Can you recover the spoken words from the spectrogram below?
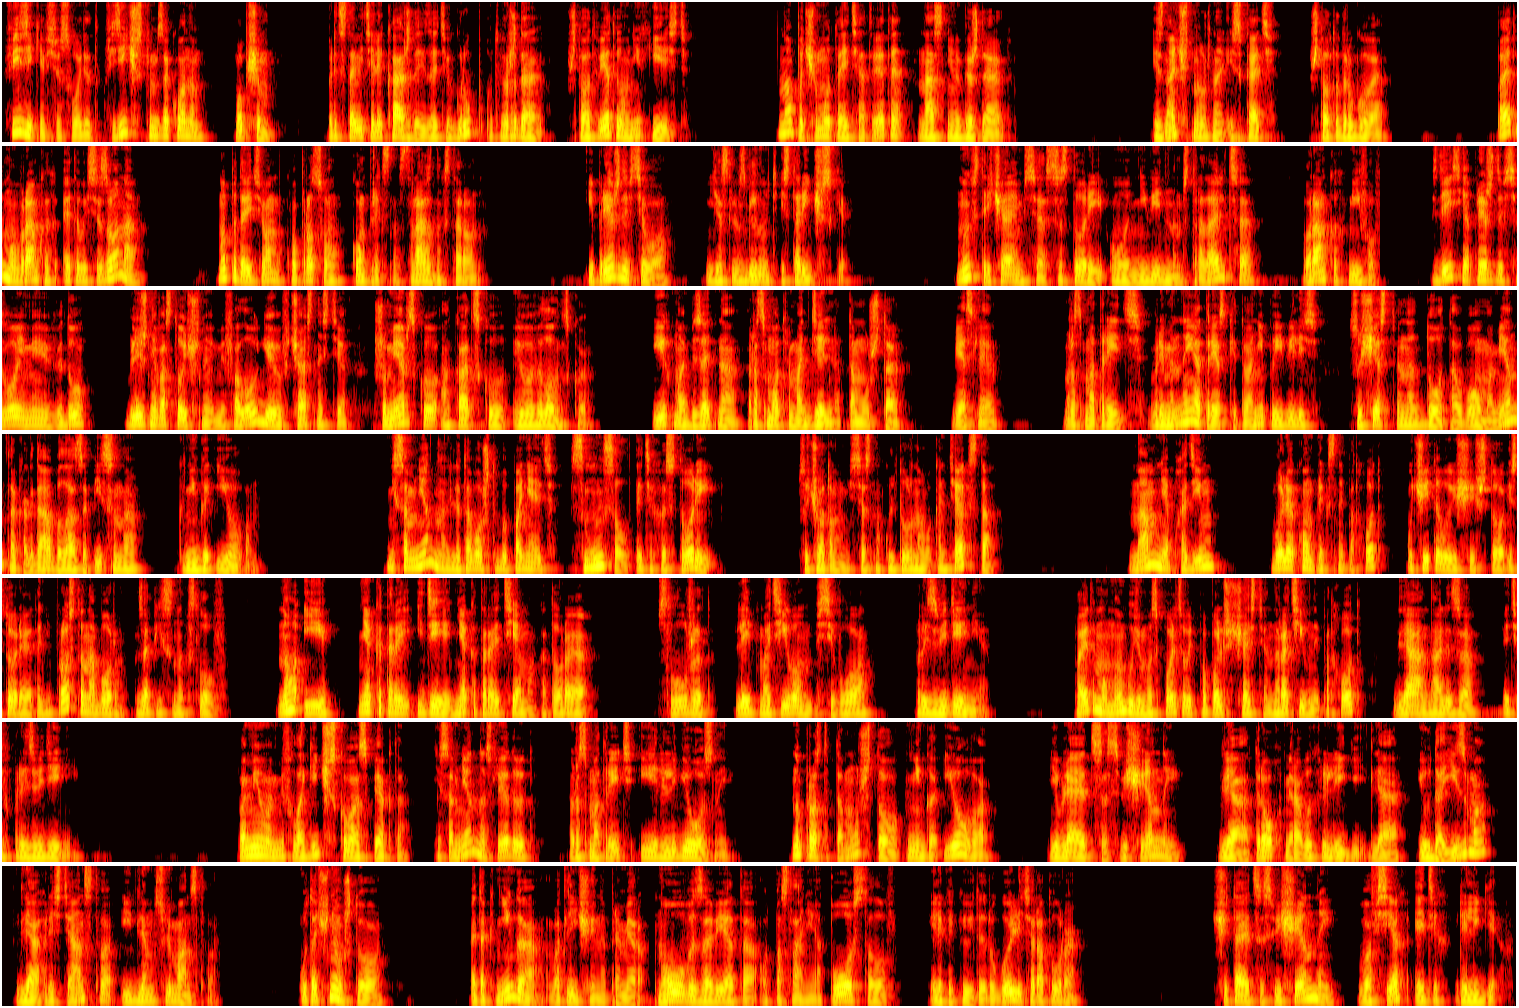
Физики все сводят к физическим законам. В общем, представители каждой из этих групп утверждают, что ответы у них есть. Но почему-то эти ответы нас не убеждают. И значит нужно искать что-то другое. Поэтому в рамках этого сезона мы подойдем к вопросу комплексно, с разных сторон. И прежде всего, если взглянуть исторически, мы встречаемся с историей о невинном страдальце в рамках мифов. Здесь я прежде всего имею в виду ближневосточную мифологию, в частности, шумерскую, акадскую и вавилонскую. их мы обязательно рассмотрим отдельно, потому что если рассмотреть временные отрезки, то они появились существенно до того момента, когда была записана книга Иова. Несомненно, для того, чтобы понять смысл этих историй, с учетом, естественно, культурного контекста, нам необходим более комплексный подход, учитывающий, что история это не просто набор записанных слов, но и некоторая идея, некоторая тема, которая служит лейтмотивом всего произведения. Поэтому мы будем использовать по большей части нарративный подход для анализа этих произведений. Помимо мифологического аспекта, несомненно, следует рассмотреть и религиозный. Ну просто потому, что книга Иова является священной для трех мировых религий – для иудаизма, для христианства и для мусульманства. Уточню, что эта книга, в отличие, например, от Нового Завета, от послания апостолов или какой-то другой литературы, считается священной во всех этих религиях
